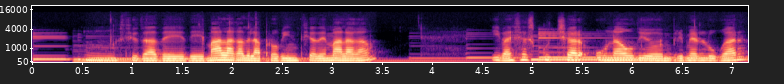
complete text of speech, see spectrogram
mm, ciudad de, Málaga, de la provincia de Málaga. Y vais a escuchar un audio en primer lugar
